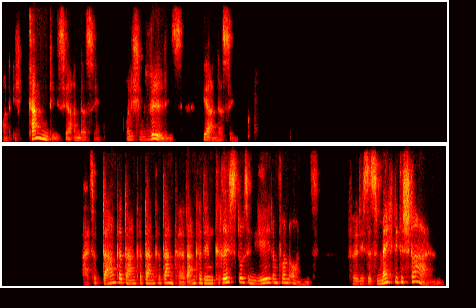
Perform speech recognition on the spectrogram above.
Und ich kann dies hier anders sehen. Und ich will dies hier anders sehen. Also danke, danke, danke, danke. Danke dem Christus in jedem von uns für dieses mächtige Strahlen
